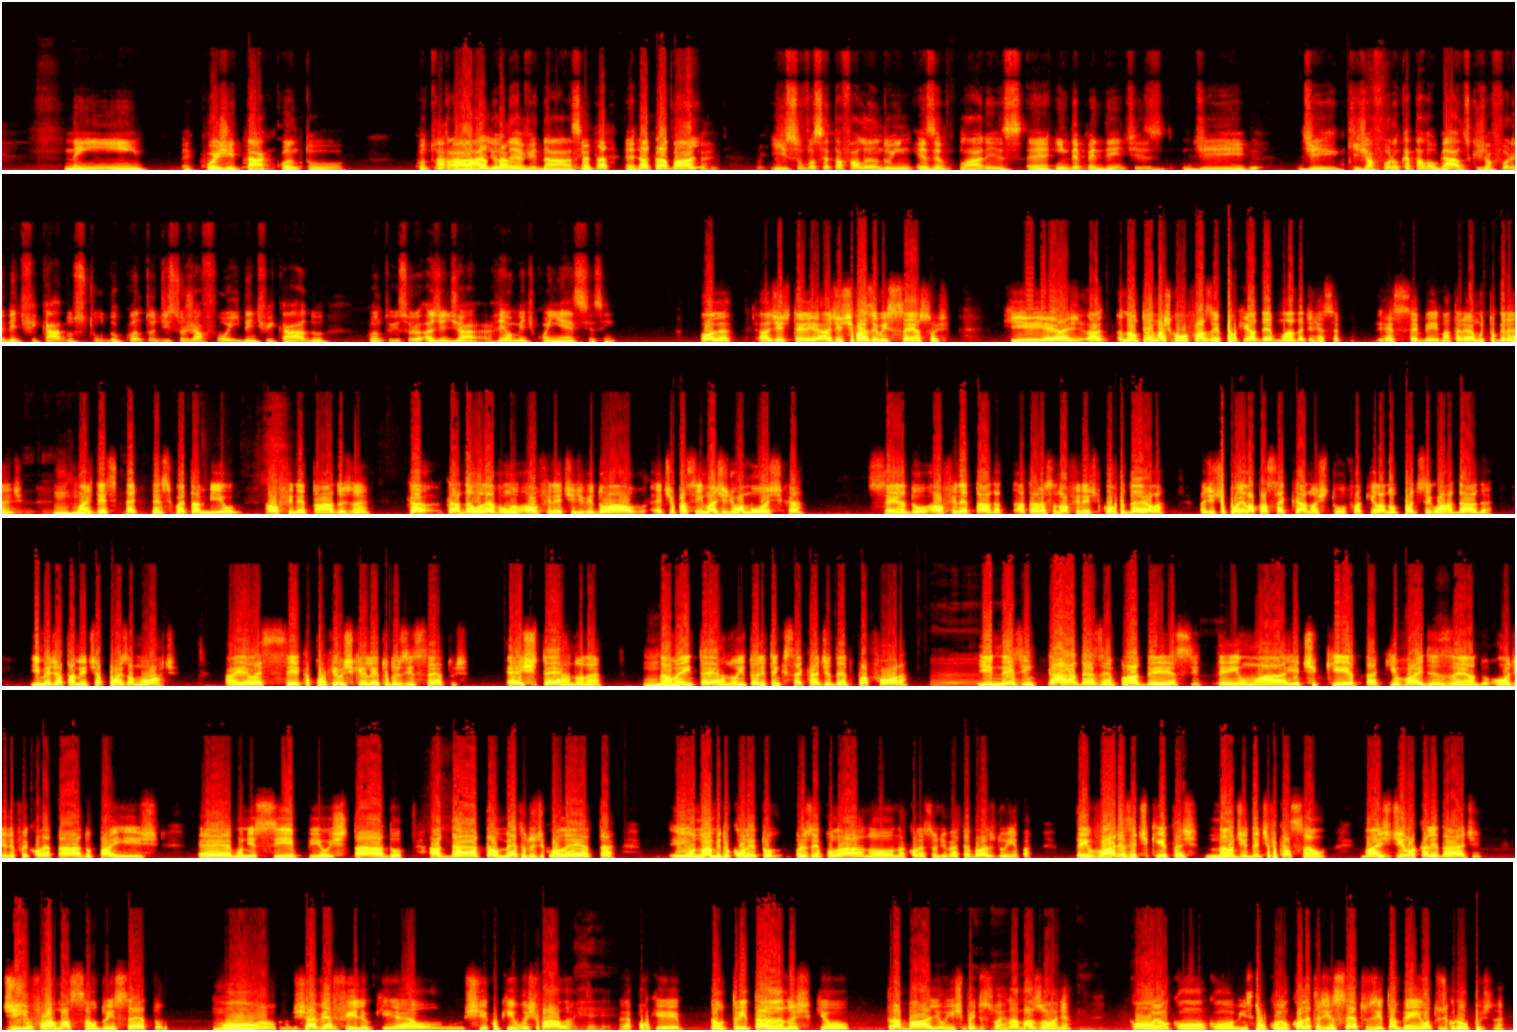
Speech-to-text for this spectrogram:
nem é, cogitar quanto Quanto ah, trabalho dá deve dar? Assim, dá, é, dá trabalho. Isso você está falando em exemplares é, independentes de, de que já foram catalogados, que já foram identificados, tudo? Quanto disso já foi identificado? Quanto isso a gente já realmente conhece, assim? Olha, a gente teria, a gente fazia os censos que a, a, não tem mais como fazer, porque a demanda de, rece, de receber material é muito grande. Uhum. Mas desses 750 mil alfinetados, né? Cada um leva um alfinete individual. É tipo assim, imagine uma mosca sendo alfinetada, atravessando o alfinete do corpo dela. A gente põe ela para secar numa estufa, que ela não pode ser guardada imediatamente após a morte. Aí ela é seca, porque o esqueleto dos insetos é externo, né? Uhum. Não é interno, então ele tem que secar de dentro para fora. Ah. E nesse, em cada exemplar desse tem uma etiqueta que vai dizendo onde ele foi coletado, o país, é, município, estado, a data, o método de coleta, e o nome do coletor, por exemplo, lá no, na coleção de vertebrados do INPA, tem várias etiquetas, não de identificação, mas de localidade, de informação do inseto, com uhum. Xavier Filho, que é o Chico que vos fala. né, porque são 30 anos que eu trabalho em expedições na Amazônia, com, com, com, com coleta de insetos e também outros grupos. Né?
